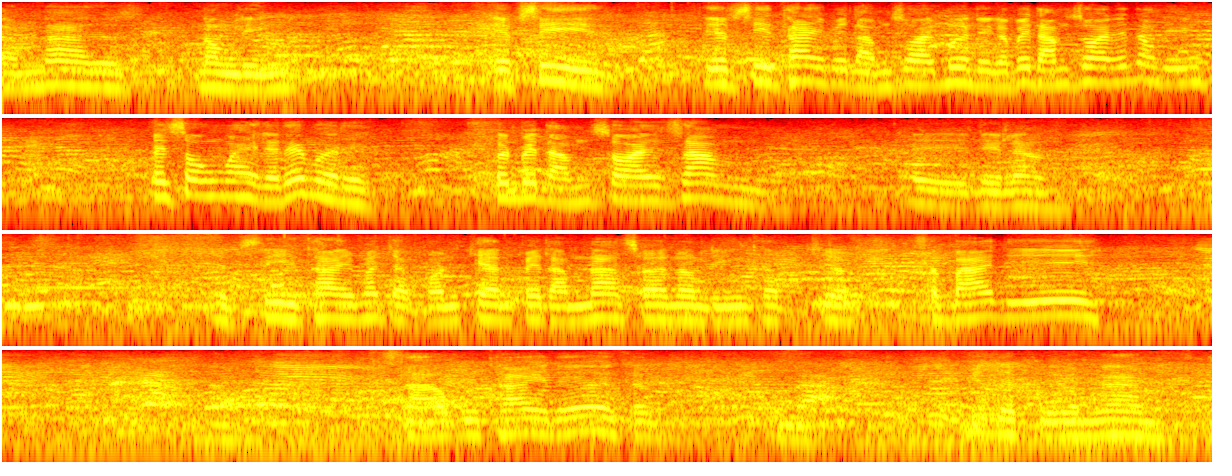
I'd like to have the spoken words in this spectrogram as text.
ดำหน้าอยู่น้องหลิงเอฟซีเอฟซีไทยไปดำซอยเมื่อนี่ก็ไปดำซอยนี่น้องหลิง ไปส่งไว้เลยได้เมื่อนี่เพิ่นไปดำซอยซ้ำเอ้ยนี่แล้วเอฟซีไทยมาจากขอนแก่นไปดำหน้าซอยน้องหลิงครับเชียวสบายดี สาวผู้ไทยเด้อครับ มีแต่ผู้งามๆ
